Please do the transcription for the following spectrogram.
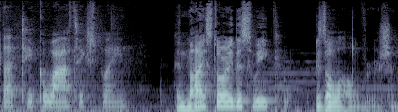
that take a while to explain. And my story this week is a long version.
